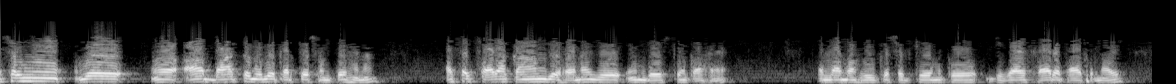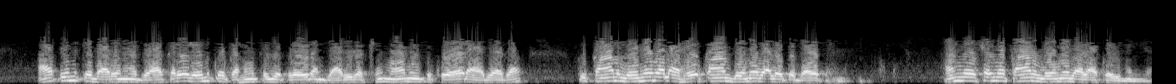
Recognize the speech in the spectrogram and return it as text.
اصل میں وہ آپ بات تو مجھے کرتے سنتے ہیں نا۔ اصل سارا کام جو ہے نا، یہ ان دوستوں کا ہے۔ اللہ محبوب کے صدقے ان کو جگائے خیر عطا فرمائے۔ آپ ان کے بارے میں دعا کریں، اور ان کو کہیں تو یہ پروگرام جاری رکھیں۔ میں نہیں تو کوئی اور آ جائے گا۔ کوئی کام لینے والا ہو، کام دینے والے تو بہت ہیں۔ ہم اصل میں کام لینے والا کوئی نہیں ہے۔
